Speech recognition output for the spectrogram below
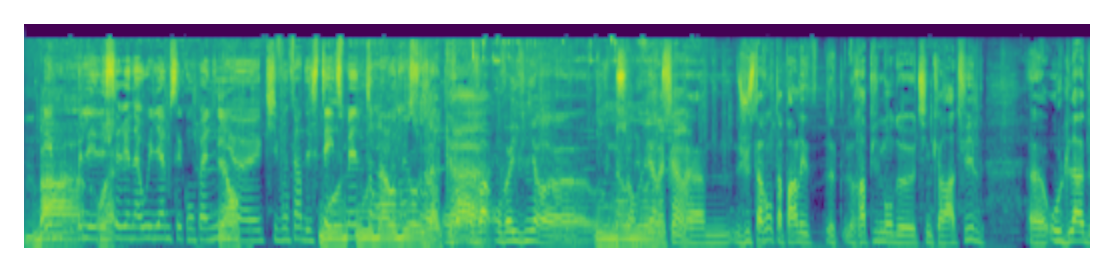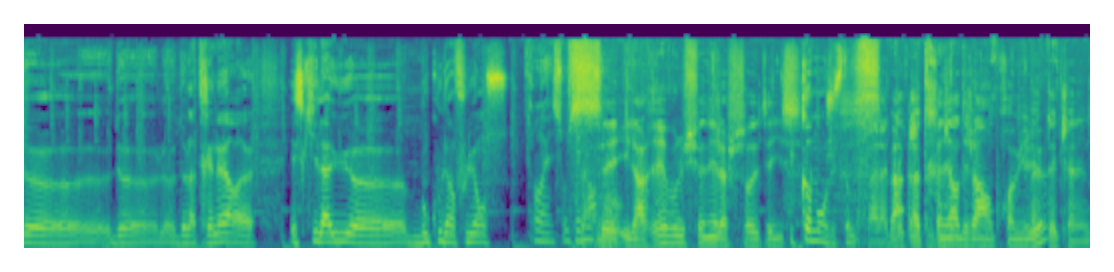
bah, les, les ouais. Serena Williams et compagnie Et en- euh, qui vont faire des statements ou en Naomi On va, Osaka. on va- on va y venir. euh, Ou au Naomi Sir Williams. Osaka, ouais. Euh, juste avant, tu as parlé rapidement de Tinker Hatfield. Euh, Au-delà de, de, de la traîneur, est-ce qu'il a eu euh, beaucoup d'influence? Ouais, sur le tennis. C'est- Il a révolutionné la chaussure de tennis. Comment justement? Bah, la Bah, la traîneur déjà en premier la lieu. tech challenge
